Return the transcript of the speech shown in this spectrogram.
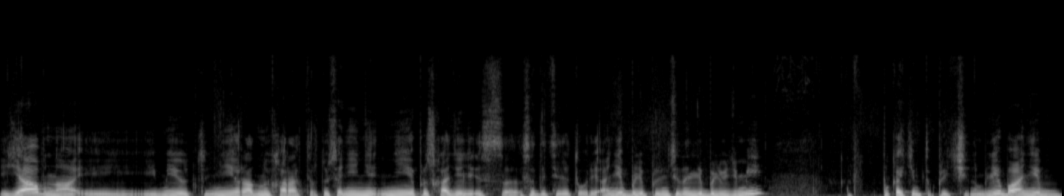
явно и имеют не родной характер. То есть они не, не происходили из, с этой территории. Они были принесены либо людьми по каким-то причинам, либо они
